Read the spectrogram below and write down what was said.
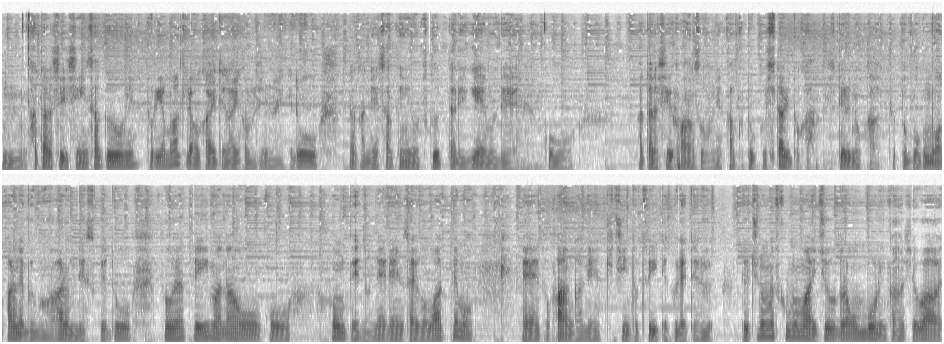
うん、新しい新作をね、鳥山明は書いてないかもしれないけど、なんかね、作品を作ったり、ゲームで、こう、新しいファン層をね、獲得したりとかしてるのか、ちょっと僕もわからない部分はあるんですけど、そうやって今なお、こう、本編のね、連載が終わっても、えっ、ー、と、ファンがね、きちんとついてくれてる。で、うちの息子もまあ一応ドラゴンボールに関しては、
